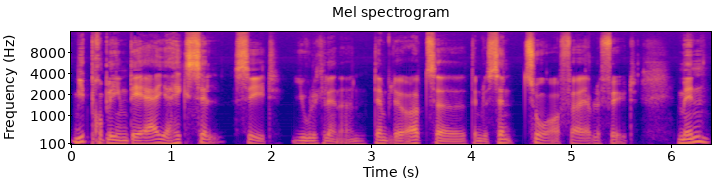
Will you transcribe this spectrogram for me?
mit problem, det er, at jeg ikke selv set julekalenderen. Den blev optaget, den blev sendt to år før jeg blev født. Men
